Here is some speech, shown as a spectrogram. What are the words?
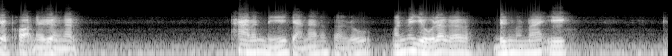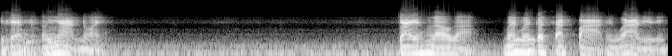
เฉพาะในเรื่องนั้น ถ้ามันหนีจากนั้นเราก็รู้ มันไม่อยู่แล้วก็ดึงมันมาอีก ทีแรกมันต้องยากหน่อย ใจของเราก็เหมือนเหมือนกับสัตว์ป่าถึงว่านี่นี่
